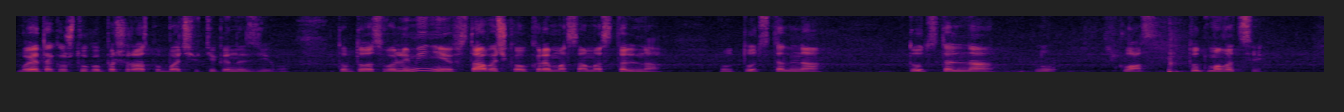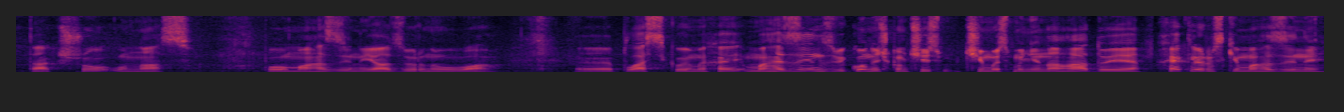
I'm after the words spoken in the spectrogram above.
Бо я таку штуку перший раз побачив тільки на Зігу. Тобто ось в алюмінії вставочка окрема саме стальна. Ну, тут стальна, тут стальна. Ну, клас. Тут молодці. Так, що у нас по магазину? Я звернув увагу. Е, Пластиковий магазин з віконечком чимось мені нагадує хеклерівські магазини,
